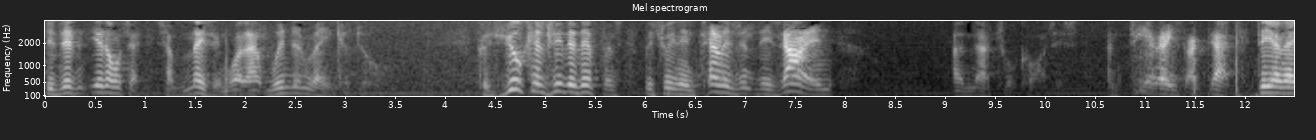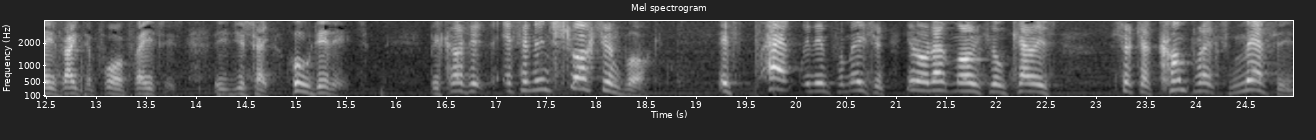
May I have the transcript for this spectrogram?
You didn't. You don't say. It's amazing what that wind and rain can do. Because you can see the difference between intelligent design and natural causes. And DNA is like that. DNA is like the four faces. You say, who did it? Because it, it's an instruction book. It's packed with information. You know, that molecule carries such a complex message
